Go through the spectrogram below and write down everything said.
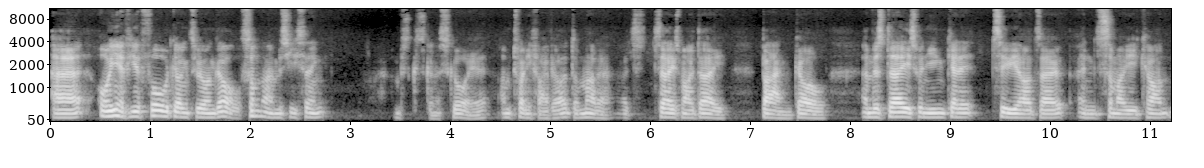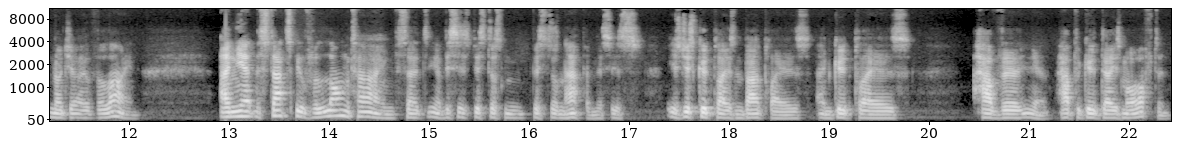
Uh, or yeah, if you're forward going through on goal, sometimes you think, I'm just going to score here. I'm 25 yards, doesn't matter. It's, today's my day. Bang, goal. And there's days when you can get it two yards out and somehow you can't nudge it over the line. And yet the stats people for a long time said, you know, this is this doesn't this doesn't happen. This is is just good players and bad players, and good players have the you know have the good days more often.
